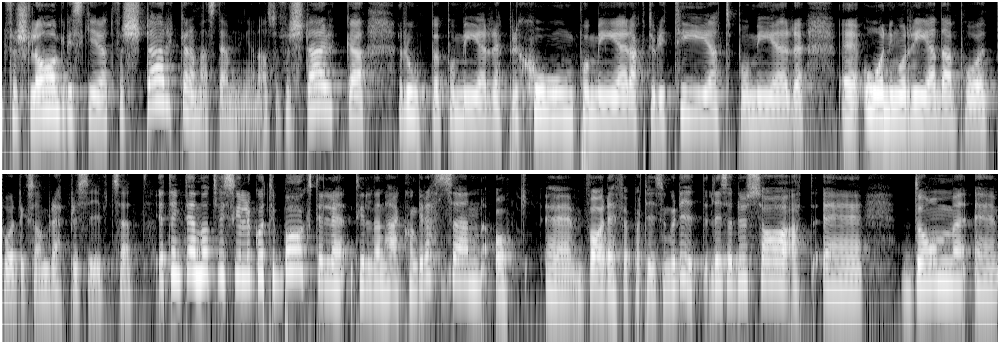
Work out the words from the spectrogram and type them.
förslag riskerar att förstärka de här stämningarna. Alltså förstärka ropet på mer repression, på mer auktoritet, på mer eh, ordning och reda på, på ett liksom repressivt sätt. Jag tänkte ändå att vi skulle gå tillbaka till, till den här kongressen och eh, vad det är för parti som går dit. Lisa, du sa att eh, de, eh,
